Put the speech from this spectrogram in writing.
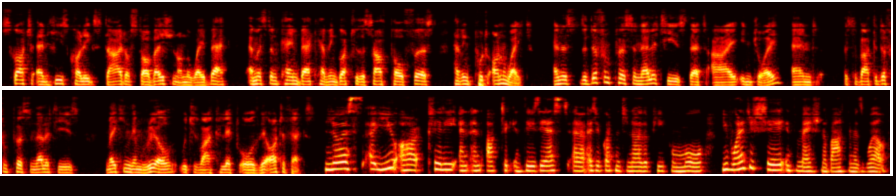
Scott and his colleagues died of starvation on the way back, Amundsen came back having got to the South Pole first, having put on weight. And it's the different personalities that I enjoy and it's about the different personalities making them real, which is why I collect all the artifacts. Lewis, uh, you are clearly an, an Arctic enthusiast. Uh, as you've gotten to know the people more, you've wanted to share information about them as well.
